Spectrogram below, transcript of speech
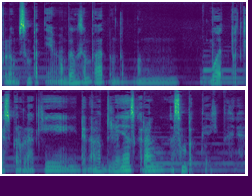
belum sempat ya, memang belum sempat untuk membuat podcast baru lagi dan alhamdulillahnya sekarang sempat ya gitu ya.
